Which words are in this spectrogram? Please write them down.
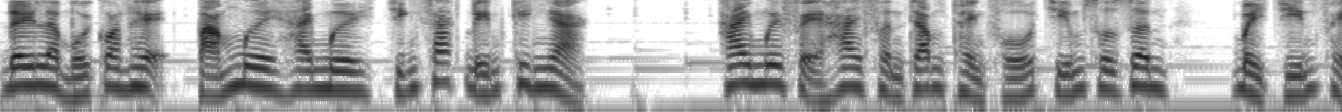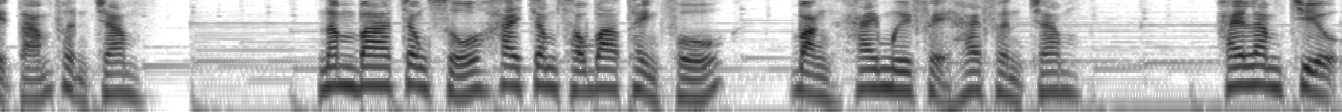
Đây là mối quan hệ 80-20 chính xác đến kinh ngạc. 20,2% thành phố chiếm số dân 79,8%. 53 trong số 263 thành phố bằng 20,2%. 25 triệu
